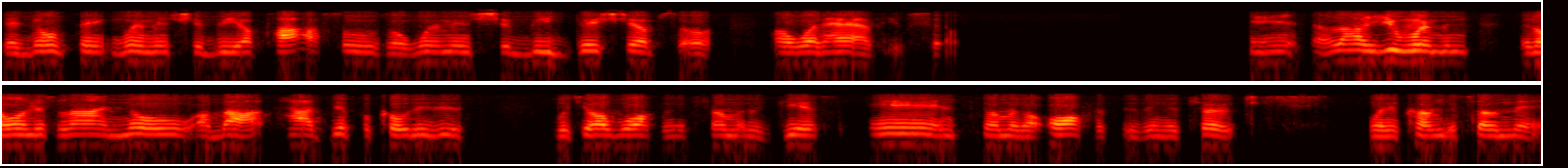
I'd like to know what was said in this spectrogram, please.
that don't think women should be apostles or women should be bishops or or what have you. So, and a lot of you women are on this line know about how difficult it is with y'all walking in some of the gifts and some of the offices in the church when it comes to some men.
